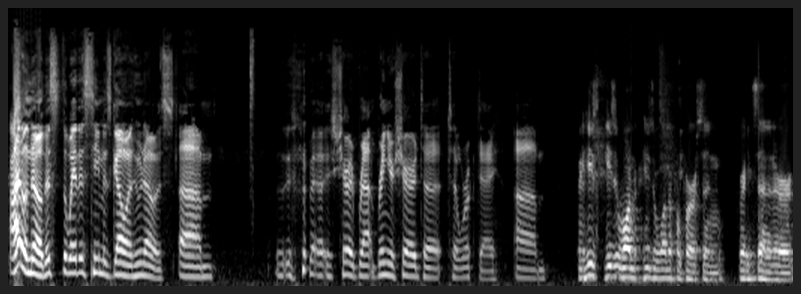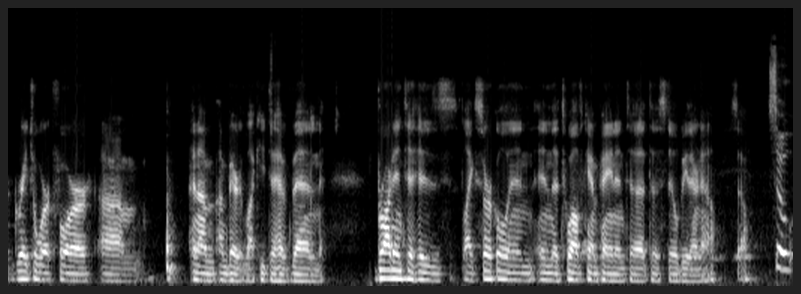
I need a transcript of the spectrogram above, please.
I don't know. This is the way this team is going. Who knows? Um, Sherrod Brown, bring your Sherrod to to work day. Um, he's he's a one he's a wonderful person. Great senator. Great to work for. Um, and I'm I'm very lucky to have been brought into his like circle in in the 12 campaign and to to still be there now. So. So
